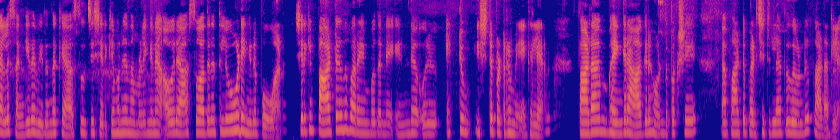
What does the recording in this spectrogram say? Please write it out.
നല്ല സംഗീത വിരുന്നൊക്കെ ആസ്വദിച്ച് ശരിക്കും പറഞ്ഞാൽ നമ്മളിങ്ങനെ ആ ഒരു ആസ്വാദനത്തിലൂടെ ഇങ്ങനെ പോവാണ്. ശരിക്കും പാട്ട് എന്ന് പറയുമ്പോൾ തന്നെ എന്റെ ഒരു ഏറ്റവും ഇഷ്ടപ്പെട്ടൊരു മേഖലയാണ്. പാടാൻ ഭയങ്കര ആഗ്രഹമുണ്ട് പക്ഷേ പാട്ട് പഠിച്ചിട്ടില്ലാത്തത് കൊണ്ട് പാടാറില്ല.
